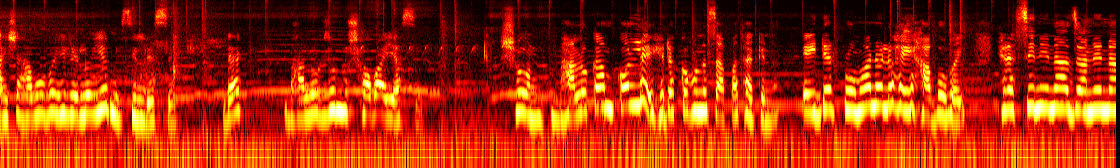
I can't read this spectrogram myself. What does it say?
আইসা হাবু বাইরে লইয়া মিছিল দিছে। দেখ ভালোর জন্য সবাই আছে। শোন ভালো কাম করলে এটা কখনো চাপা থাকে না। এইটার প্রমাণ হলো এই হাবু ভাই। হেরা চিনে না জানে না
